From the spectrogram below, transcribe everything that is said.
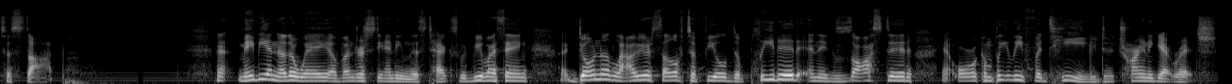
to stop. Now, maybe another way of understanding this text would be by saying, don't allow yourself to feel depleted and exhausted or completely fatigued trying to get rich.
